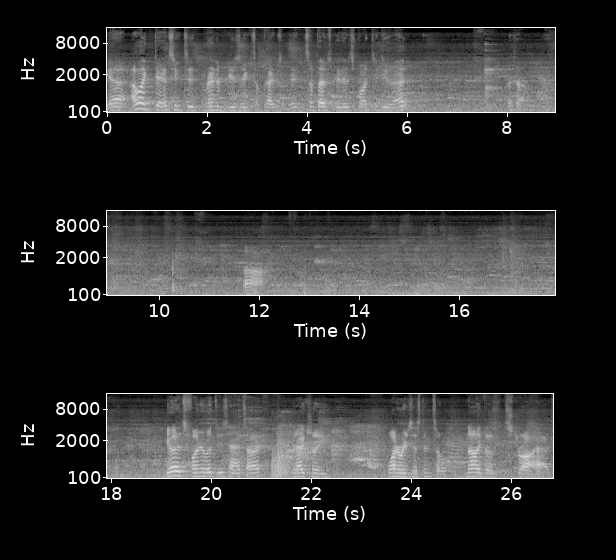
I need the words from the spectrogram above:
yeah, I like dancing to random music sometimes. It, sometimes it is fun to do that. That's up? Ah. You know what's funny what these hats are? They're actually water resistant, so not like those straw hats,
